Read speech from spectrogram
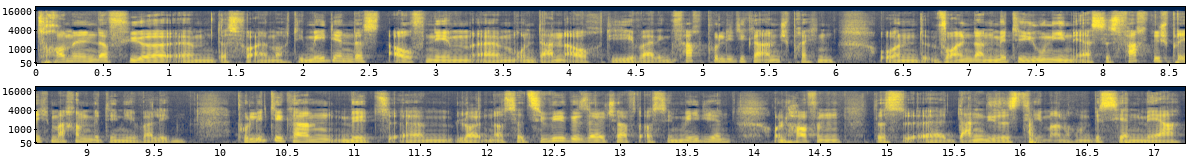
trommeln dafür, ähm, dass vor allem auch die Medien das aufnehmen ähm, und dann auch die jeweiligen Fachpolitiker ansprechen und wollen dann Mitte Juni ein erstes Fachgespräch machen mit den jeweiligen Politikern, mit ähm, Leuten aus der Zivilgesellschaft, aus den Medien und hoffen, dass äh, dann dieses Thema noch ein bisschen mehr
